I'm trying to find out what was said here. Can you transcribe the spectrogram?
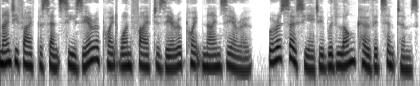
95% CI 0.15 to 0.90, were associated with long COVID symptoms.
